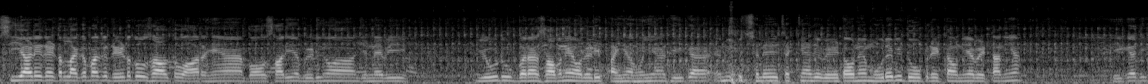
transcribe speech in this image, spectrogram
ਸੀਆਰਡੀ ਰੇਟਰ ਲਗਭਗ ਡੇਢ ਦੋ ਸਾਲ ਤੋਂ ਆ ਰਹੇ ਆ। ਬਹੁਤ ਸਾਰੀਆਂ ਵੀਡੀਓਆਂ ਜਿੰਨੇ ਵੀ ਯੂਟਿਊਬਰ ਆ, ਸਭ ਨੇ ਆਲਰੇਡੀ ਪਾਈਆਂ ਹੋਈਆਂ, ਠੀਕ ਆ। ਇਹਨੂੰ ਪਿਛਲੇ ਚੱਕਿਆਂ 'ਚ ਵੇਟ ਆਉਨੇ ਮੂਰੇ ਵੀ ਦੋ ਪਲੇਟਾਂ ਆਉਂਦੀਆਂ ਵੇਟਾਂ ਦੀਆਂ ਠੀਕ ਹੈ ਜੀ।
